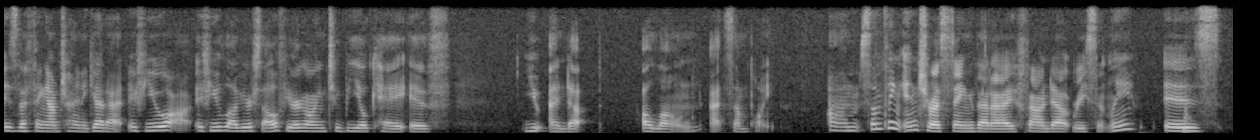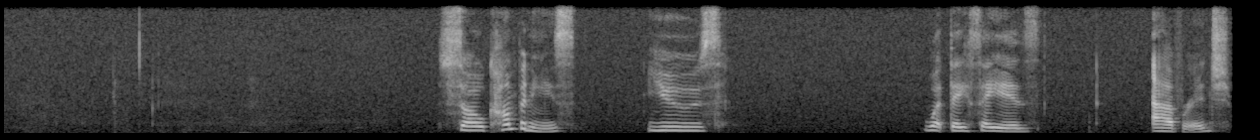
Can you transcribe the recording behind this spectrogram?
is the thing I'm trying to get at. If you are, if you love yourself, you're going to be okay if you end up alone at some point. Um, something interesting that I found out recently is so companies use what they say is average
